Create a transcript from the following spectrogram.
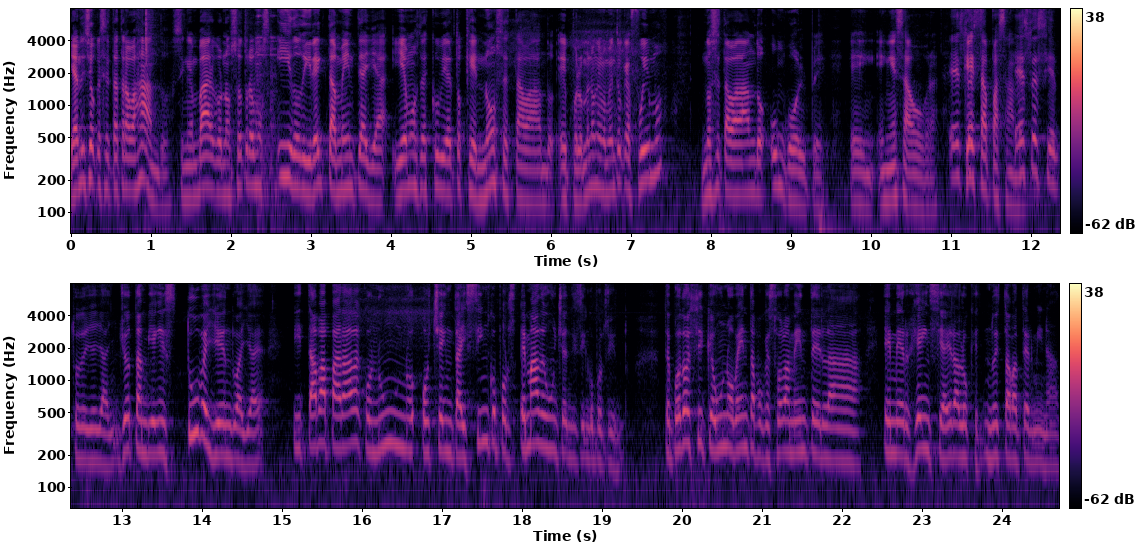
y han dicho que se está trabajando. Sin embargo, nosotros hemos ido directamente allá y hemos descubierto que no se estaba dando, eh, por lo menos en el momento que fuimos, no se estaba dando un golpe en, esa obra. ¿Qué está pasando? Eso es cierto de allá. Yo también estuve yendo allá y estaba parada con un 85%, es más de un 85%. Te puedo decir que un 90% porque solamente la emergencia era lo que no estaba terminado.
